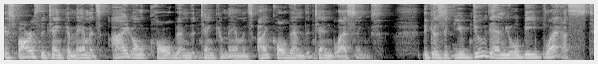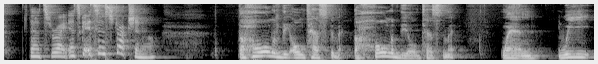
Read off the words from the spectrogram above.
As far as the Ten Commandments, I don't call them the Ten Commandments. I call them the Ten Blessings. Because if you do them, you'll be blessed. That's right. That's good. It's instructional. The whole of the Old Testament, the whole of the Old Testament, when we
